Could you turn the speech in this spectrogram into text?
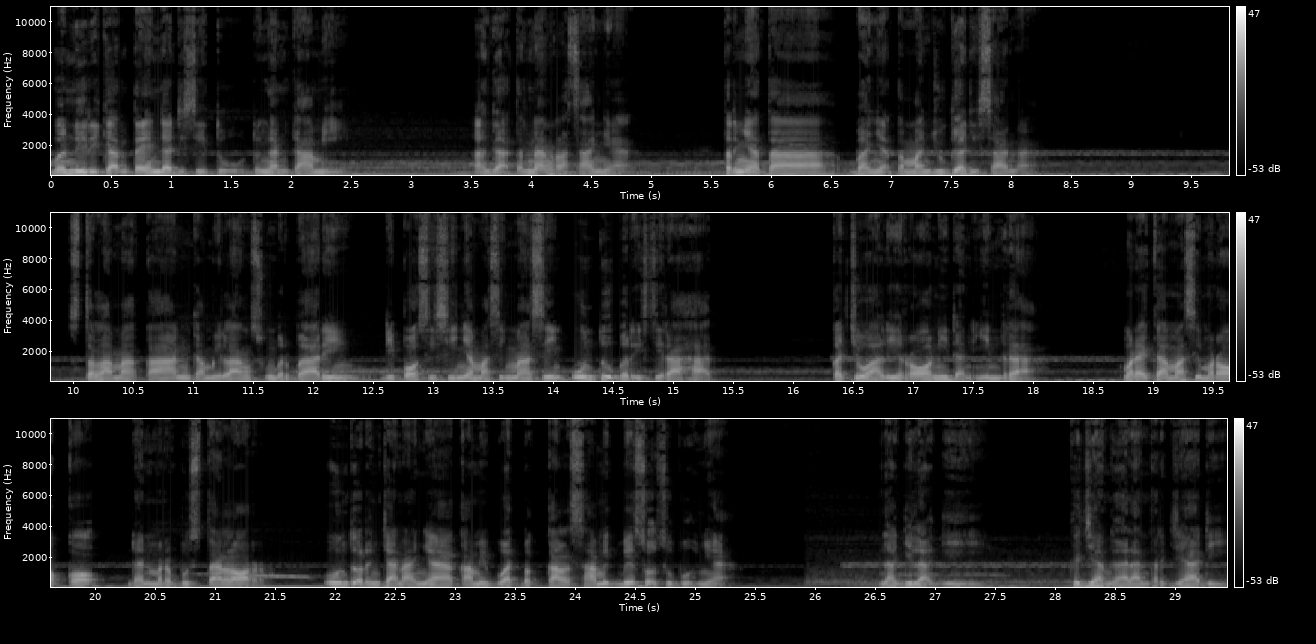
mendirikan tenda di situ dengan kami. Agak tenang rasanya. Ternyata banyak teman juga di sana. Setelah makan, kami langsung berbaring di posisinya masing-masing untuk beristirahat. Kecuali Roni dan Indra, mereka masih merokok dan merebus telur Untuk rencananya kami buat bekal samit besok subuhnya Lagi-lagi. Kejanggalan terjadi.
